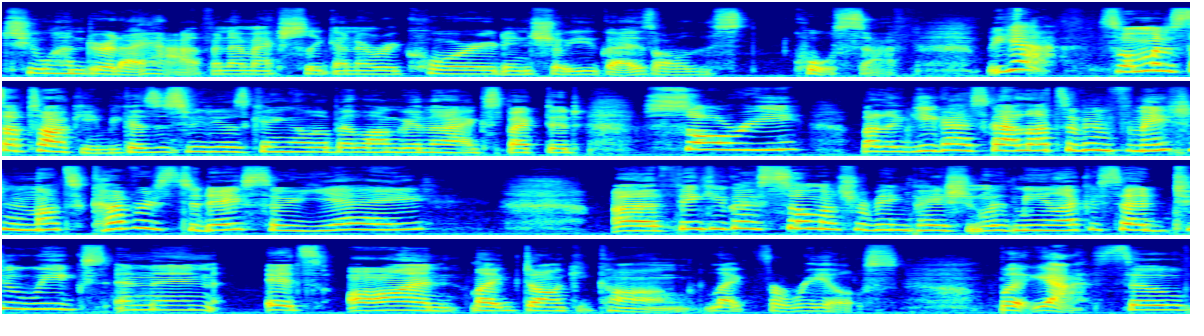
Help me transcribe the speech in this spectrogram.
200 I have, and I'm actually going to record and show you guys all this cool stuff. But yeah, so I'm going to stop talking because this video is getting a little bit longer than I expected. Sorry, but you guys got lots of information and lots of covers today, so yay. Uh, thank you guys so much for being patient with me. Like I said, two weeks and then it's on like Donkey Kong, like for reals. But yeah, so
